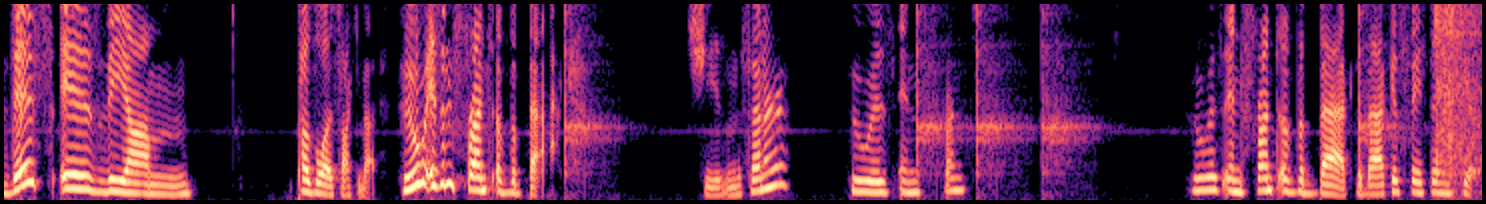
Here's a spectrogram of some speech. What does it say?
This is the um puzzle I was talking about. Who is in front of the back? She is in the center. Who is in front? Who is in front of the back? The back is facing here.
